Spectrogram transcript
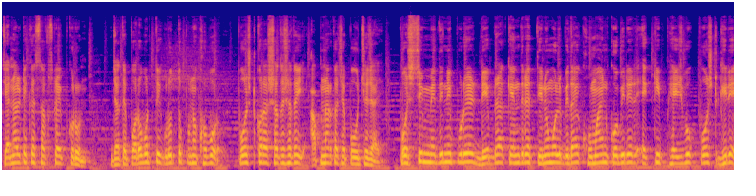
চ্যানেলটিকে সাবস্ক্রাইব করুন, যাতে পরবর্তী গুরুত্বপূর্ণ খবর পোস্ট করার সাথে সাথেই আপনার কাছে পৌঁছে যায়। পশ্চিম মেদিনীপুরের ডেবরা কেন্দ্রের তৃণমূল বিধায়ক হুমায়ুন কবিরের একটি ফেসবুক পোস্ট ঘিরে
